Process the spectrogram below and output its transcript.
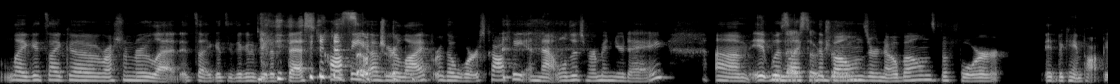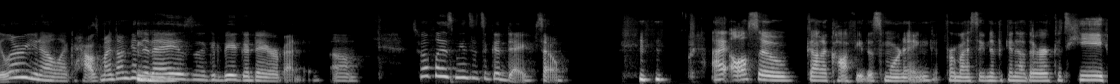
like it's like a Russian roulette. It's like it's either going to be the best coffee so of your life or the worst coffee, and that will determine your day. Um, it was That's like so the true. bones or no bones before it became popular. You know, like how's my Dunkin' Mm-hmm. today? Is it going to be a good day or a bad day? Um, so hopefully this means it's a good day. So I also got a coffee this morning for my significant other because he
